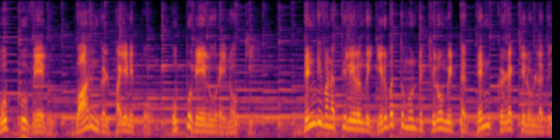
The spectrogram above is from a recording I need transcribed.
உப்பு வேலூர் வாருங்கள் பயணிப்போம் உப்பு வேலூரை நோக்கி. திண்டிவனத்திலிருந்து இருபத்தி மூன்று கிலோமீட்டர் தென் கிழக்கில் உள்ளது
